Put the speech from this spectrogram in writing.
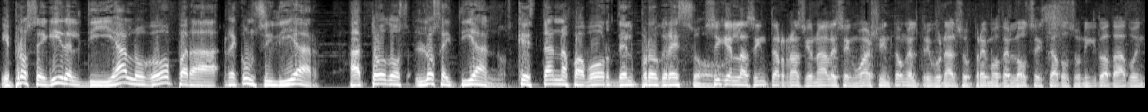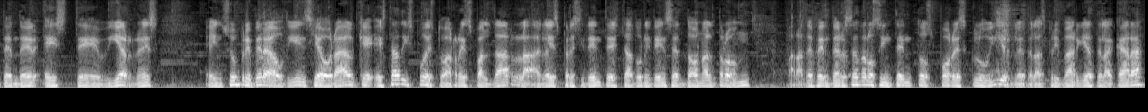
y proseguir el diálogo para reconciliar a todos los haitianos que están a favor del progreso. Siguen las internacionales en Washington. El Tribunal Supremo de los Estados Unidos ha dado a entender este viernes en su primera audiencia oral que está dispuesto a respaldar al expresidente estadounidense Donald Trump para defenderse de los intentos por excluirle de las primarias de la cara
